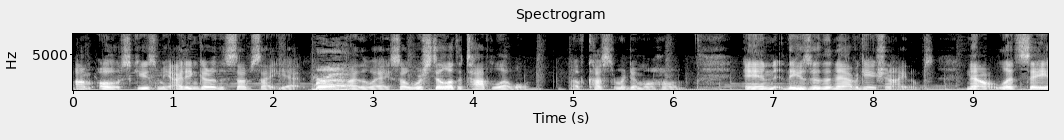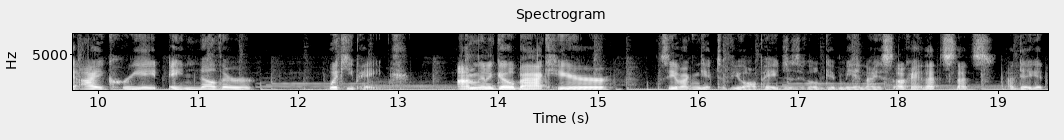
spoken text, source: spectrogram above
Um, oh, excuse me, I didn't go to the subsite yet, Bruh. by the way. So we're still at the top level of customer demo home. And these are the navigation items. Now, let's say I create another wiki page. I'm gonna go back here, see if I can get to view all pages. It'll give me a nice, okay, that's, that's, I dig it.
